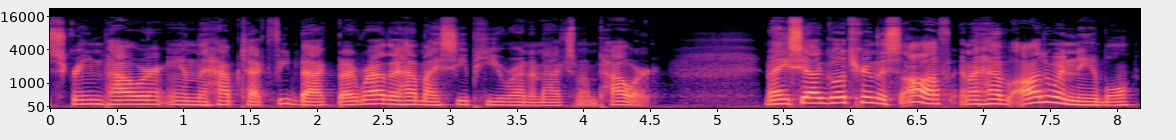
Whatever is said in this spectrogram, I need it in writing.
screen power and the haptic feedback, but I'd rather have my CPU run at maximum power. Now you see I go turn this off and I have auto enable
